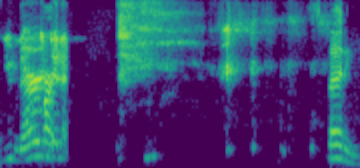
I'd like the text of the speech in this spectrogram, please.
you nerd it. Study.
